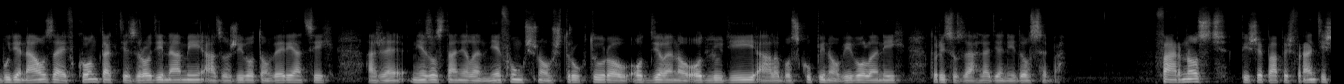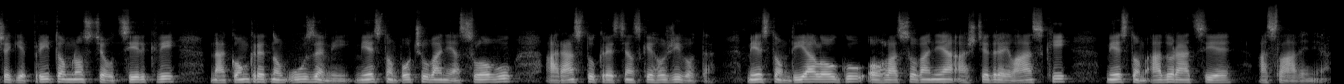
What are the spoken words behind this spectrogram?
bude naozaj v kontakte s rodinami a so životom veriacich a že nezostane len nefunkčnou štruktúrou oddelenou od ľudí alebo skupinou vyvolených, ktorí sú zahľadení do seba. Farnosť, píše pápež František, je prítomnosťou cirkvy na konkrétnom území, miestom počúvania slovu a rastu kresťanského života, miestom dialógu, ohlasovania a štedrej lásky, miestom adorácie a slávenia.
